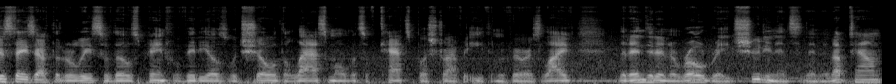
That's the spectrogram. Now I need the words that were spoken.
Just days after the release of those painful videos which showed the last moments of CATS bus driver Ethan Rivera's life that ended in a road rage shooting incident in Uptown,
